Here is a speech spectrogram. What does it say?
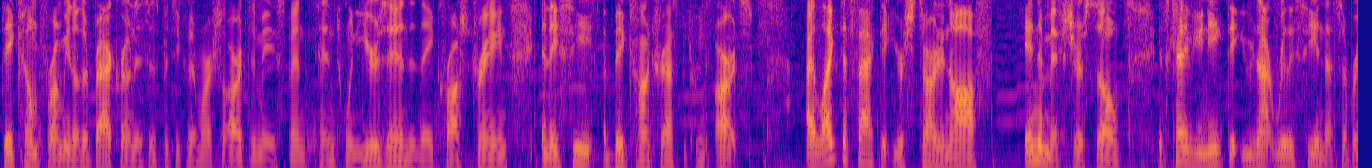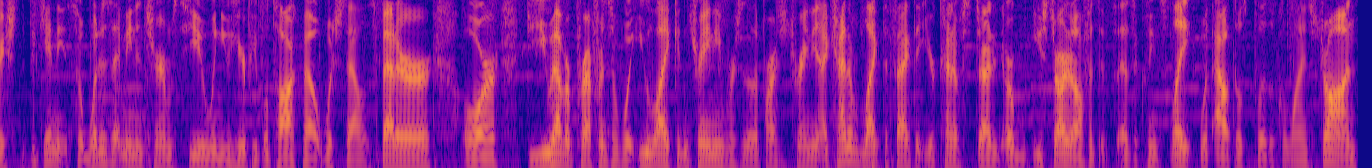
they come from, you know, their background is this particular martial art. They may spend 10, 20 years in, and they cross train and they see a big contrast between arts. I like the fact that you're starting off in a mixture. So it's kind of unique that you're not really seeing that separation at the beginning. So what does that mean in terms to you when you hear people talk about which style is better, or do you have a preference of what you like in training versus other parts of training? I kind of like the fact that you're kind of starting, or you started off this, as a clean slate without those political lines drawn.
